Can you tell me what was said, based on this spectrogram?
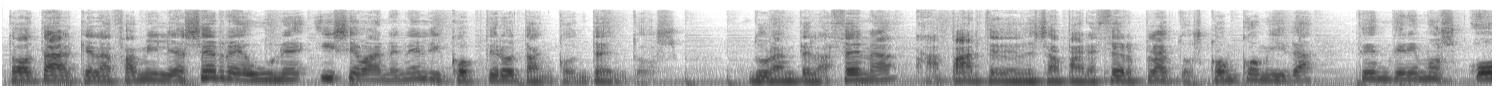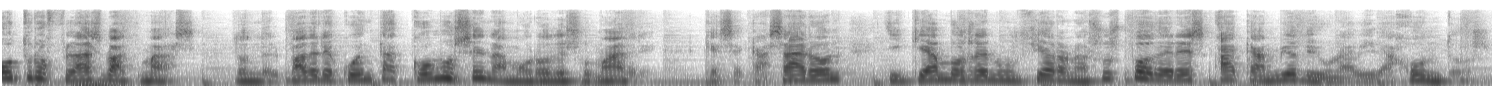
Total, que la familia se reúne y se van en helicóptero tan contentos. Durante la cena, aparte de desaparecer platos con comida, tendremos otro flashback más, donde el padre cuenta cómo se enamoró de su madre, que se casaron y que ambos renunciaron a sus poderes a cambio de una vida juntos.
